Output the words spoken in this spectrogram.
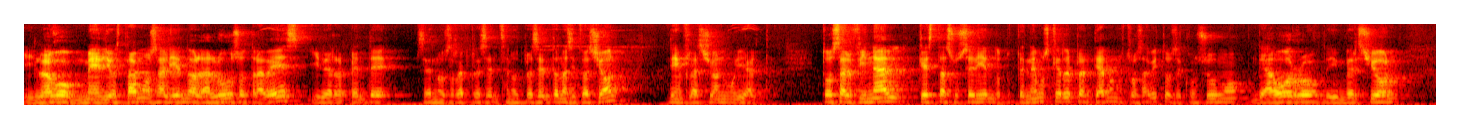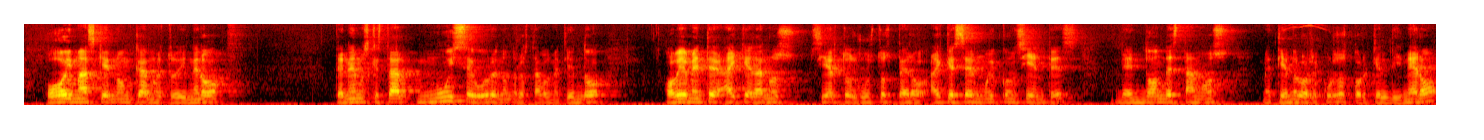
y luego medio estamos saliendo a la luz otra vez y de repente se nos, representa, se nos presenta una situación de inflación muy alta. Entonces al final, ¿qué está sucediendo? Pues tenemos que replantearnos nuestros hábitos de consumo, de ahorro, de inversión, Hoy más que nunca nuestro dinero tenemos que estar muy seguros en dónde lo estamos metiendo. Obviamente hay que darnos ciertos gustos, pero hay que ser muy conscientes de en dónde estamos metiendo los recursos, porque el dinero,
